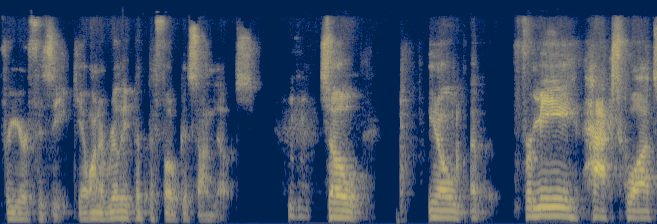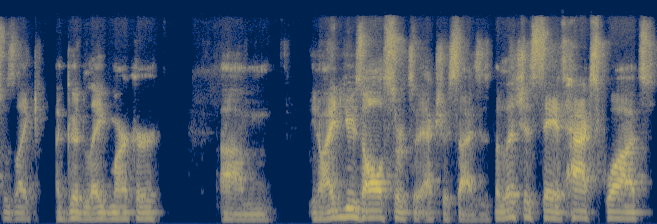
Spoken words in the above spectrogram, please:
for your physique. You want to really put the focus on those. Mm-hmm. So, you know, uh, for me, hack squats was like a good leg marker. Um, you know, I'd use all sorts of exercises, but let's just say it's hack squats,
